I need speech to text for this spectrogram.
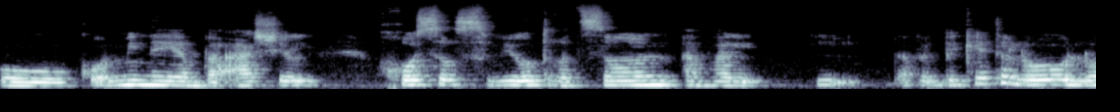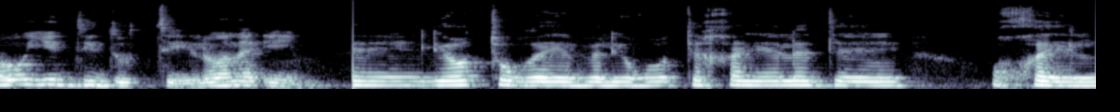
או כל מיני הבעה של חוסר שביעות רצון, אבל אבל בקטע לא, לא ידידותי, לא נעים. להיות הורה ולראות איך הילד אה, אוכל,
